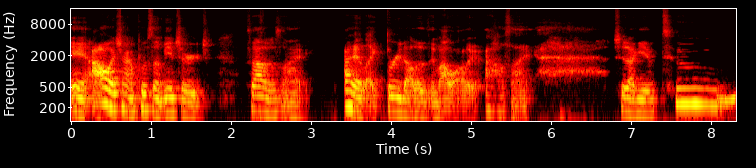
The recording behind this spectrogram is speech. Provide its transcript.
and i always try and put something in church so i was like i had like three dollars in my wallet i was like ah, should i give two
